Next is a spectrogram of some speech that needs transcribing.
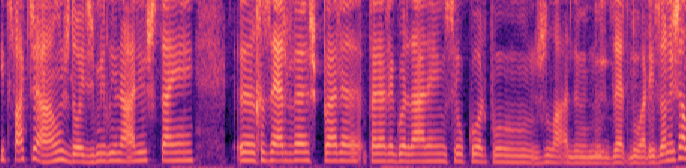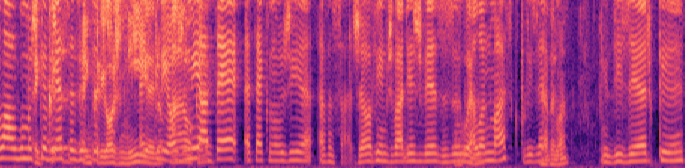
E de facto já há uns dois milionários que têm Uh, reservas para, para guardarem o seu corpo gelado no deserto do Arizona e já lá algumas em, cabeças em criogenia, em criogenia ah, okay. até a tecnologia avançar. Já ouvimos várias vezes o Elon Musk, por exemplo, Exatamente. dizer que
